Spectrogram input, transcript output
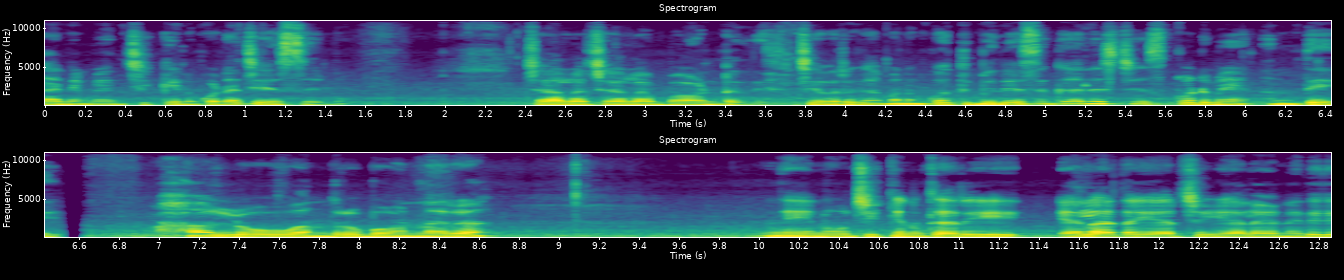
కానీ మేము చికెన్ కూడా చేసాము. చాలా చాలా బాగుంటుంది. చివరిగా మనం కొత్తిమీర వేసి గార్నిష్ చేసుకోవడమే అంతే. హలో అందరూ బాగున్నారా? నేను చికెన్ కర్రీ ఎలా తయారు చేయాలి అనేది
